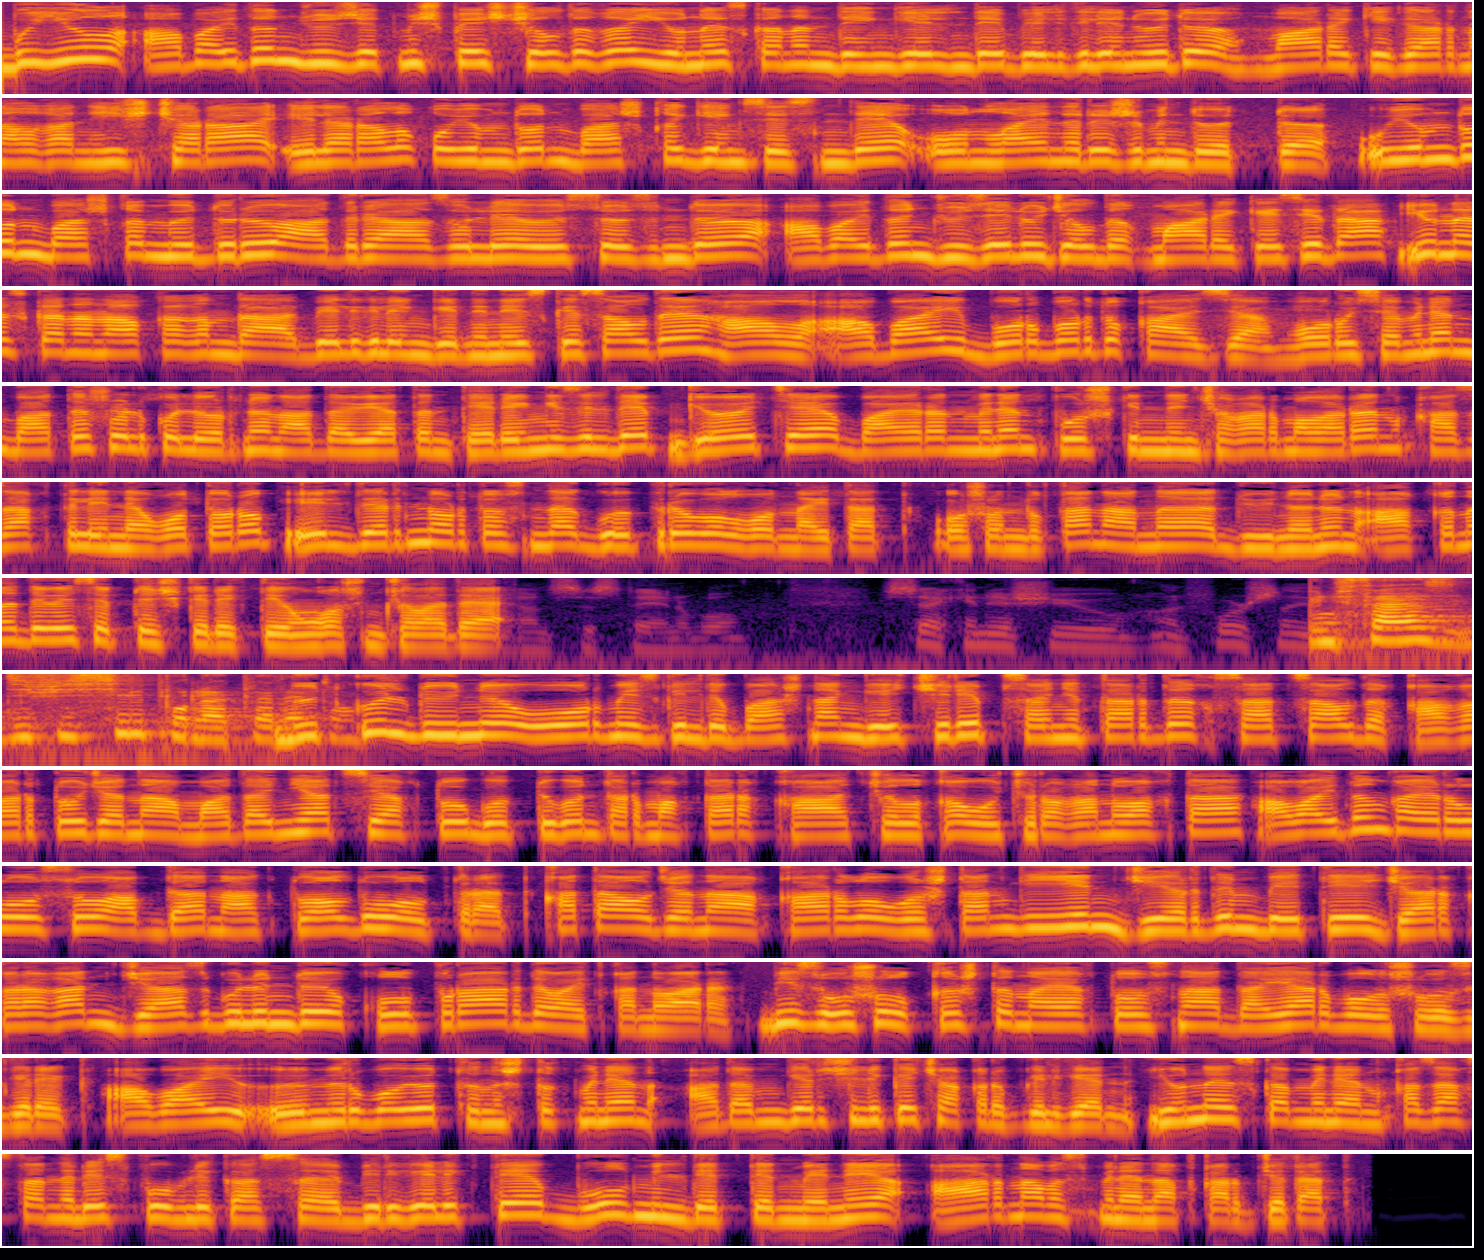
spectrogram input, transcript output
быйыл абайдын жүз жетимиш беш жылдыгы юнесконун деңгээлинде белгиленүүдө мааракеге арналган иш чара эл аралык уюмдун башкы кеңсесинде онлайн режиминде өттү уюмдун башкы мүдүрү адриа азуле өз сөзүндө абайдын жүз элүү жылдык мааракеси да юнесконун алкагында белгиленгенин эске салды. Ал абай борбордук азия орусия менен батыш өлкөлөрүнүн адабиятын терең изилдеп гете байрон менен пушкиндин чыгармаларын казак тилине которуп элдердин ортосунда көпүрө болгонун айтат ошондуктан аны дүйнөнүн акыны деп эсептеш керектигин кошумчалады бүткүл дүйнө оор мезгилди башынан кечирип санитардык социалдык агартуу жана маданият сыяктуу көптөгөн тармактар каатчылыкка учураган убакта абайдын кайрылуусу абдан актуалдуу болуп турат катаал жана карлуу кыштан кийин жердин бети жаркыраган жаз гүлүндөй кулпураар деп айтканы бар биз ушул кыштын аяктоосуна даяр болушубуз керек абай өмүр бою тынчтык менен адамгерчиликке чакырып келген юнеско менен казакстан республикасы биргеликте бул милдеттенмени ар намыс менен аткарып жатат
